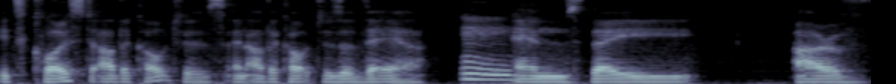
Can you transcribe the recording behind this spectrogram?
it's close to other cultures, and other cultures are there, mm. and they are of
